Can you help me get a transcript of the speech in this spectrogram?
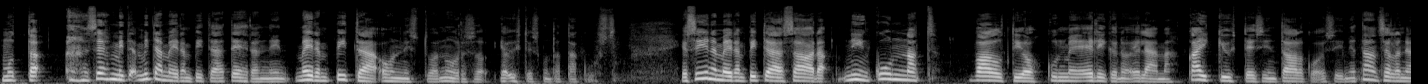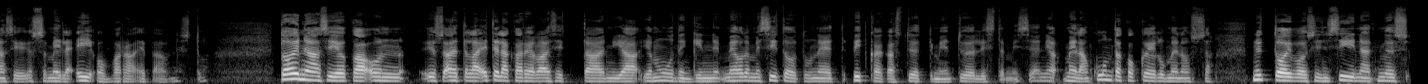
Mutta se, mitä, mitä meidän pitää tehdä, niin meidän pitää onnistua nuoriso- ja yhteiskuntatakuussa. Ja siinä meidän pitää saada niin kunnat, valtio kuin meidän elinkeinoelämä, kaikki yhteisiin talkoisiin. Ja tämä on sellainen asia, jossa meillä ei ole varaa epäonnistua. Toinen asia, joka on, jos ajatellaan eteläkarjalaisittain ja, ja muutenkin, niin me olemme sitoutuneet pitkäaikaistyöttömien työllistämiseen ja meillä on kuntakokeilu menossa. Nyt toivoisin siinä, että myös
